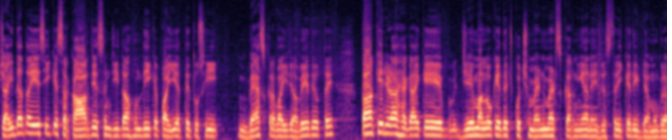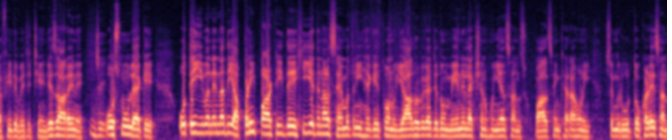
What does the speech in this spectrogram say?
ਚਾਹੀਦਾ ਤਾਂ ਇਹ ਸੀ ਕਿ ਸਰਕਾਰ ਜੇ ਸੰਜੀਦਾ ਹੁੰਦੀ ਕਿ ਭਾਈ ਇੱਥੇ ਤੁਸੀਂ ਬਹਿਸ ਕਰਵਾਈ ਜਾਵੇ ਇਹਦੇ ਉੱਤੇ ਤਾਂ ਕਿ ਜਿਹੜਾ ਹੈਗਾ ਕਿ ਜੇ ਮੰਨ ਲਓ ਕਿ ਇਹਦੇ ਵਿੱਚ ਕੁਝ ਅਮੈਂਡਮੈਂਟਸ ਕਰਨੀਆਂ ਨੇ ਜਿਸ ਤਰੀਕੇ ਦੀ ਡੈਮੋਗ੍ਰਾਫੀ ਦੇ ਵਿੱਚ ਚੇਂਜਸ ਆ ਰਹੇ ਨੇ। ਉਸ ਨੂੰ ਲੈ ਕੇ ਉਹ ਤੇ ਈਵਨ ਇਹਨਾਂ ਦੀ ਆਪਣੀ ਪਾਰਟੀ ਦੇ ਹੀ ਇਹਦੇ ਨਾਲ ਸਹਿਮਤ ਨਹੀਂ ਹੈਗੇ। ਤੁਹਾਨੂੰ ਯਾਦ ਹੋਵੇਗਾ ਜਦੋਂ ਮੇਨ ਇਲੈਕਸ਼ਨ ਹੋਈਆਂ ਸਨ ਸੁਖਪਾਲ ਸਿੰਘ ਖਹਿਰਾ ਹੋਣੀ ਸੰਗਰੂਰ ਤੋਂ ਖੜੇ ਸਨ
